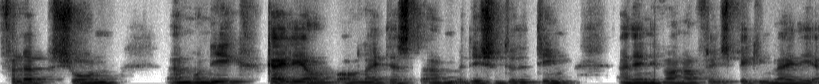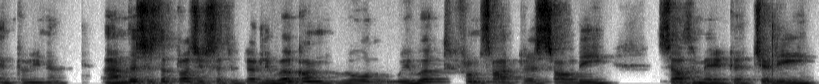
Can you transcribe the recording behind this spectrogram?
Philip, Sean, um, Monique, Kaylee, our, our latest um, addition to the team, and then Ivana, our French-speaking lady, and Karina. Um, this is the projects that we currently work on. We, all, we worked from Cyprus, Saudi, South America, Chile,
